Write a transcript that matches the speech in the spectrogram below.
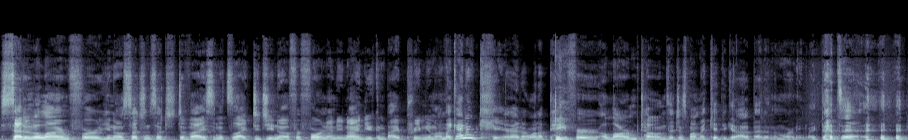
set an alarm for you know such and such device, and it's like, did you know for four ninety nine you can buy premium? I'm like, I don't care. I don't want to pay for alarm tones. I just want my kid to get out of bed in the morning. Like that's it.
